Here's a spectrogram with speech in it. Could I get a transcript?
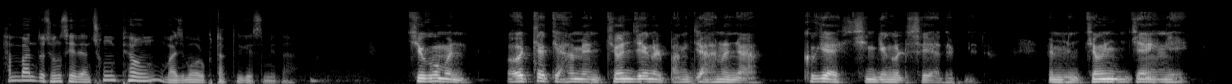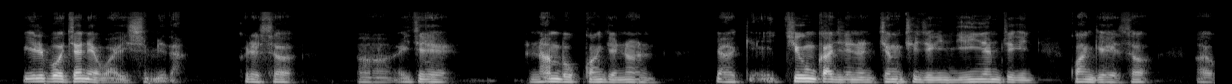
한반도 정세에 대한 총평 마지막으로 부탁드리겠습니다. 지금은 어떻게 하면 전쟁을 방지하느냐 그게 신경을 써야 됩니다. 왜냐하면 전쟁이 일보 전에 와 있습니다. 그래서 어 이제 남북 관계는 야, 지금까지는 정치적인 이념적인 관계에서 어,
